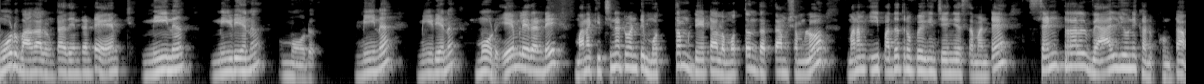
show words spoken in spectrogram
మూడు భాగాలు ఉంటాయి. అదేంటంటే mean median mode mean median mode ఏం లేదండి మనకిచ్చినటువంటి మొత్తం డేటాలో మొత్తం దత్తాంశంలో మనం ఈ పద్ధతిని ఉపయోగించి ఏం చేస్తామంటే సెంట్రల్ వాల్యూని కనుక్కుంటాం.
